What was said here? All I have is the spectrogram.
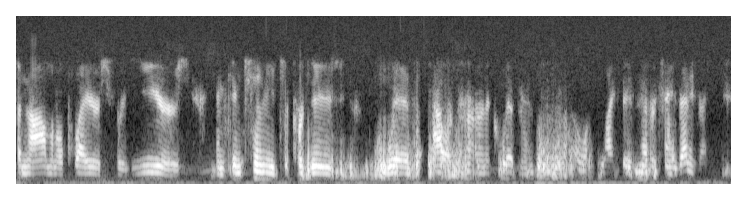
phenomenal players for years and continue to produce with our current equipment like they've never changed anything.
